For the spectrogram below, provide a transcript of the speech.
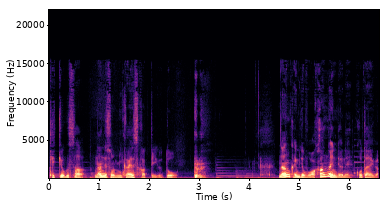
結局さなんでその見返すかっていうと何回見ても分かんないんだよね答えが。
